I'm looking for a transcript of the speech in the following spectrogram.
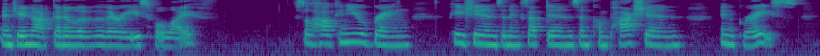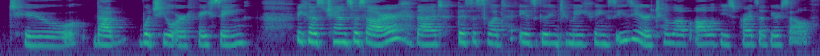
and you're not going to live a very easeful life. So, how can you bring patience and acceptance and compassion and grace to that which you are facing? Because chances are that this is what is going to make things easier to love all of these parts of yourself.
